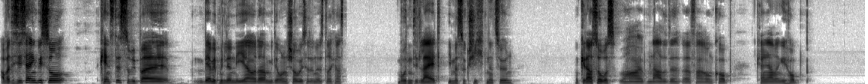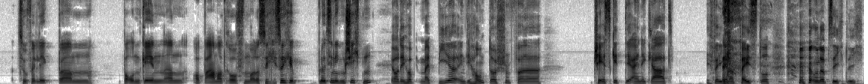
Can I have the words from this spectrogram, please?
Aber das ist ja irgendwie so, kennst du das so wie bei Wer wird Millionär oder Millionenshow, wie es halt in Österreich heißt? Wo denn die Leute immer so Geschichten erzählen. Und genau sowas, wow, ich hab NATO-Erfahrung gehabt, keine Ahnung, ich hab zufällig beim Bodengehen an Obama getroffen oder solche, solche blödsinnigen Geschichten. Ja, oder ich hab mein Bier in die Handtaschen von Jazzgitti eingeladen, für irgendein Feistel, unabsichtlich.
